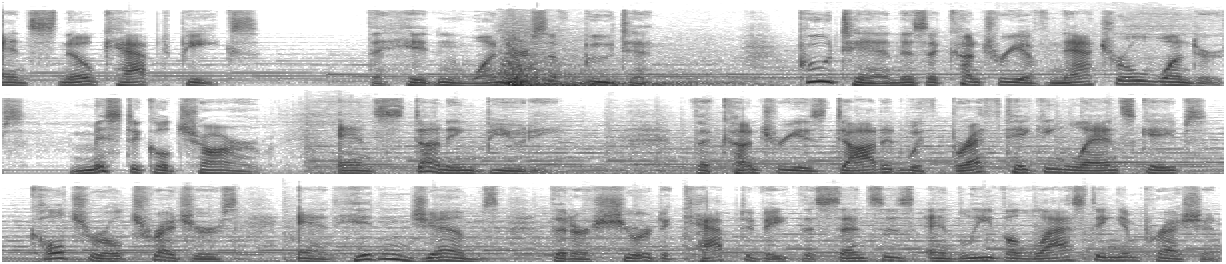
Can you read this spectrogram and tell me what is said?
and snow-capped peaks. The hidden wonders of Bhutan. Bhutan is a country of natural wonders, mystical charm, and stunning beauty. The country is dotted with breathtaking landscapes, cultural treasures, and hidden gems that are sure to captivate the senses and leave a lasting impression.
